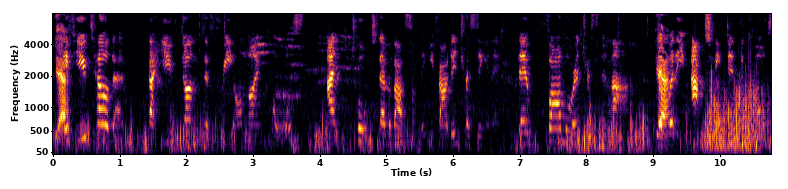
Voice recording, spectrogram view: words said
Yeah. If you tell them that you've done the free online course and talk to them about something you found interesting in it, they're far more interested in that Yeah. than whether you actually did the course.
